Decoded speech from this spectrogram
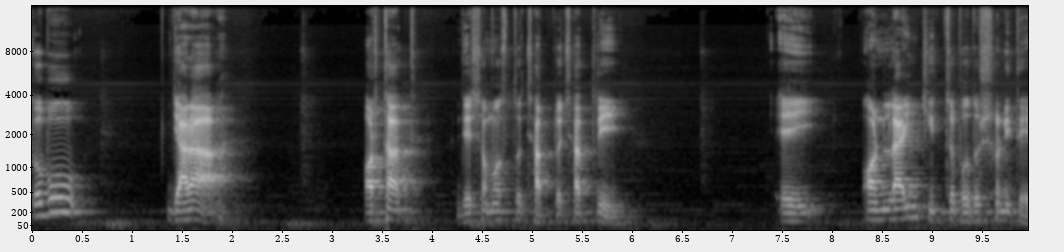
তবু যারা অর্থাৎ যে সমস্ত ছাত্রছাত্রী এই অনলাইন চিত্র প্রদর্শনীতে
